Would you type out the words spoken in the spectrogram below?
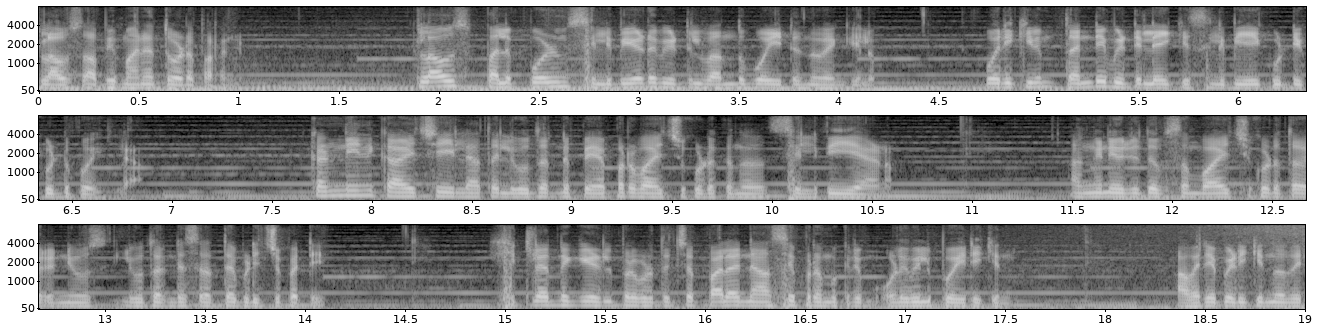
ക്ലൗസ് അഭിമാനത്തോടെ പറഞ്ഞു. ക്ലൗസ് പലപ്പോഴും സിലിബിയയുടെ വീട്ടിൽ വന്നുപോയിരുന്നുവെങ്കിലും ഒരിക്കലും തന്റെ വീട്ടിലേക്ക് സിലിബിയെ കൂട്ടിക്കൊണ്ടുപോയില്ല കണ്ണിന് കാഴ്ചയില്ലാത്ത ലൂതറിന്റെ പേപ്പർ വായിച്ചു കൊടുക്കുന്നത് സിൽവിയയാണ് അങ്ങനെ ഒരു ദിവസം വായിച്ചു കൊടുത്ത ഒരു ന്യൂസ് ലൂതറിന്റെ ശ്രദ്ധ പിടിച്ചുപറ്റി. ഹിറ്റ്ലറിന് കീഴിൽ പ്രവർത്തിച്ച പല നാസി പ്രമുഖരും ഒളിവിൽ പോയിരിക്കുന്നു. അവരെ പിടിക്കുന്നതിൽ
